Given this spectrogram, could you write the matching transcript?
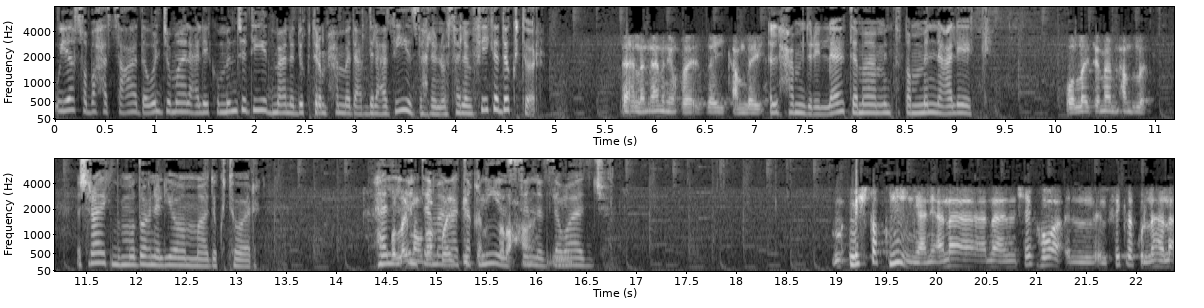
ويا صباح السعادة والجمال عليكم من جديد. معنا دكتور محمد عبد العزيز. أهلا وسهلا فيك دكتور. أهلا أهلا يا وفاء إزيك؟ عاملة إيه؟ الحمد لله تمام. أنت طمنا عليك. والله تمام الحمد لله. إيش رأيك بموضوعنا اليوم دكتور؟ هل أنت مع تقنين سن الزواج؟ مش تقنين يعني أنا أنا شايف هو الفكرة كلها لا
